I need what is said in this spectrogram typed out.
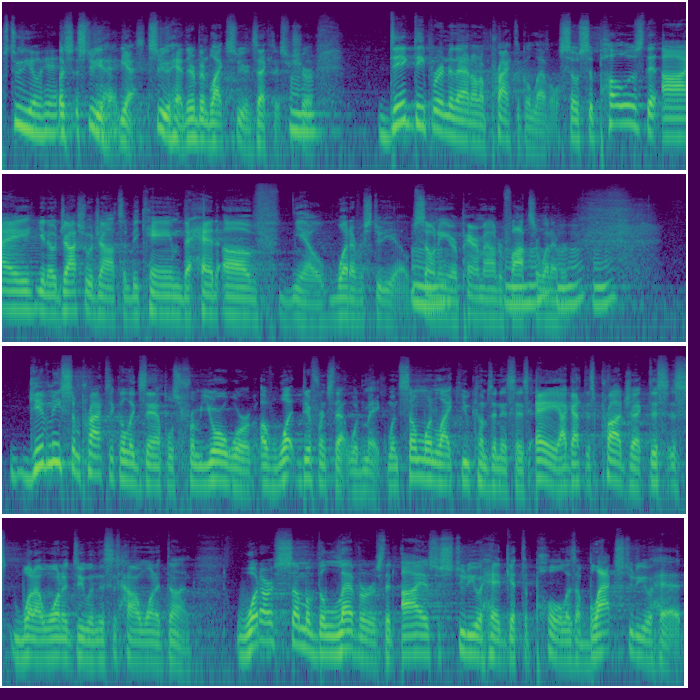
Studio head. Uh, studio head, yes. Studio head. There have been black studio executives for sure. Mm-hmm. Dig deeper into that on a practical level. So suppose that I, you know, Joshua Johnson became the head of, you know, whatever studio, Mm-hmm. Sony or Paramount or Fox or whatever. Give me some practical examples from your work of what difference that would make when someone like you comes in and says, Hey, I got this project, this is what I want to do, and this is how I want it done. What are some of the levers that I, as a studio head, get to pull as a black studio head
